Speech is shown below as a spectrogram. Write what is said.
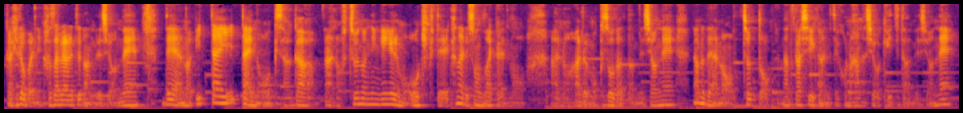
が広場に飾られてたんですよね。で、あの、1体1体の大きさが、あの、普通の人間よりも大きくて、かなり存在感の、あの、ある木像だったんですよね。なので、あの、ちょっと懐かしい感じでこの話を聞いてたんですよね。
